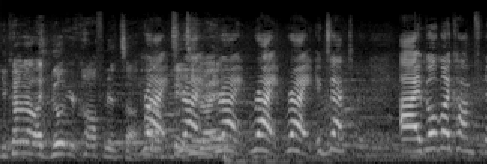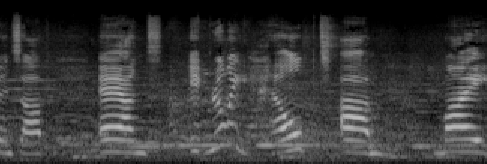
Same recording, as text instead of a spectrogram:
You kind of like built your confidence up. right, Things, right, right, right, right, exactly. I built my confidence up, and it really helped um, my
